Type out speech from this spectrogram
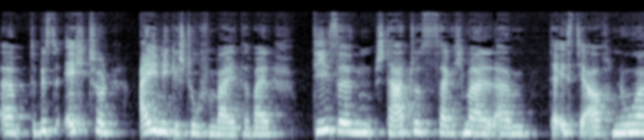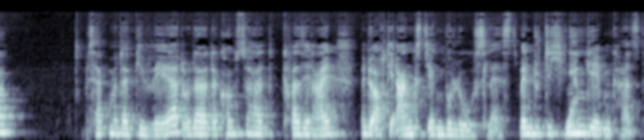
Ähm, da bist du echt schon einige Stufen weiter, weil diesen Status, sag ich mal, ähm, der ist ja auch nur wie sagt man da, gewährt oder da kommst du halt quasi rein, wenn du auch die Angst irgendwo loslässt, wenn du dich Ja. hingeben kannst,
